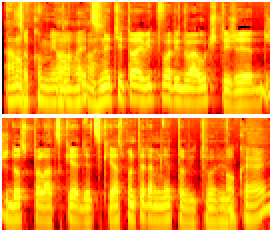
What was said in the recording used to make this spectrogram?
ano, celkom milá ano, vec. A hneď ti to aj vytvorí dva účty, že, že dospelácky a detský. Aspoň teda mne to vytvoril. Okay.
